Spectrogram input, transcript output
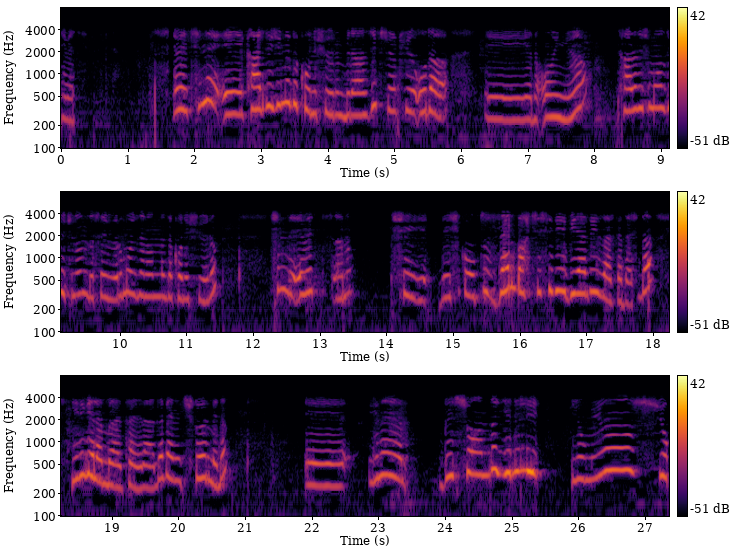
Evet. Evet şimdi e, kardeşimle de konuşuyorum birazcık çünkü o da e, yani oynuyor. Kardeşim olduğu için onu da seviyorum o yüzden onunla da konuşuyorum. Şimdi evet hanım şey değişik oldu. Zen bahçesi diye bir yerdeyiz arkadaşlar. Yeni gelen bir harita herhalde. Ben hiç görmedim. Ee, yine biz şu anda yeniliyor muyuz? Yok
